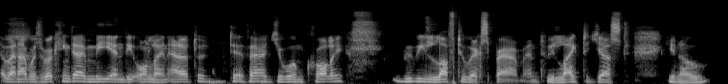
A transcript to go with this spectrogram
when I was working there, me and the online editor there, Jerome Crawley, we, we love to experiment. We like to just, you know,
